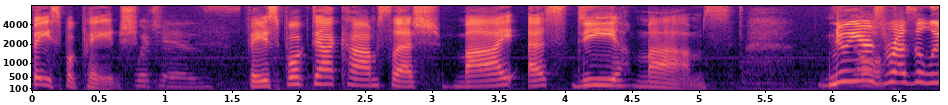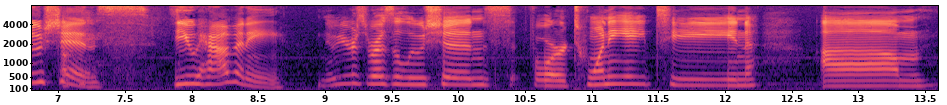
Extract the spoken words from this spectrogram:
Facebook page. Which is Facebook.com slash my SD Moms. New Year's Oh, resolutions. Do you have any? New Year's resolutions for 2018. Um,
